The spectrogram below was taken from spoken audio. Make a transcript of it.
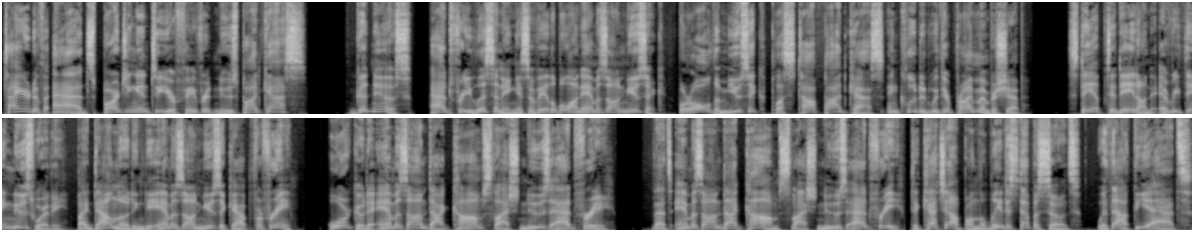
Tired of ads barging into your favorite news podcasts? Good news. Ad-free listening is available on Amazon Music for all the music plus top podcasts included with your Prime membership. Stay up to date on everything newsworthy by downloading the Amazon Music app for free or go to amazon.com slash news ad free. That's amazon.com slash news ad free to catch up on the latest episodes without the ads.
